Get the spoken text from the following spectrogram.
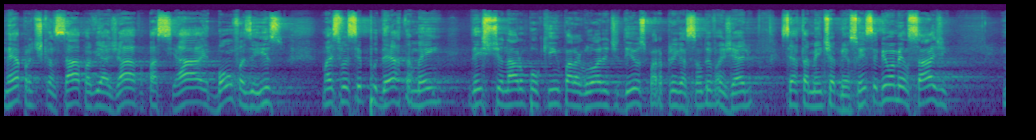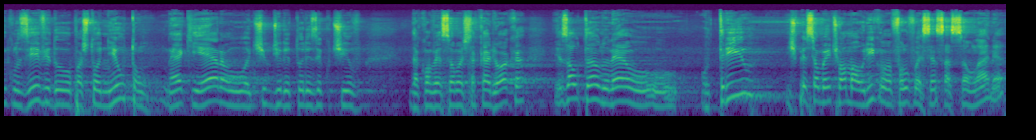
né? Para descansar, para viajar, para passear, é bom fazer isso. Mas se você puder também destinar um pouquinho para a glória de Deus, para a pregação do Evangelho, certamente é benção. Eu recebi uma mensagem, inclusive, do pastor Newton, né? Que era o antigo diretor executivo da Convenção Basta Carioca, exaltando, né? o, o trio especialmente o Amauri, como falou, foi a sensação lá, né?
